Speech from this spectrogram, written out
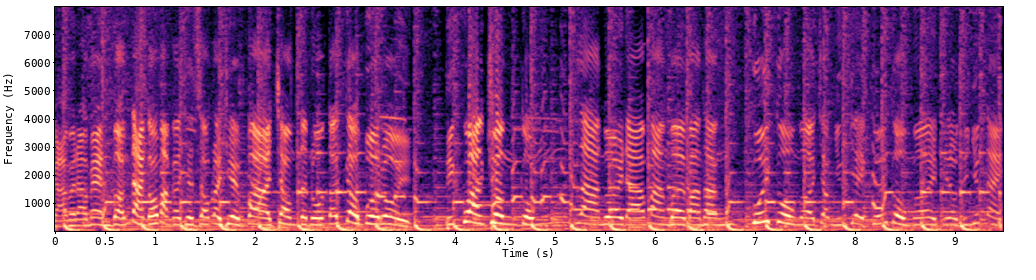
cameraman vẫn đang có mặt ở trên sóng livestream và trong tình huống tấn công vừa rồi, thì Quang trung cũng là người đã mang về bàn thắng cuối cùng ở trong những giây cuối cùng ở trận đấu thứ nhất này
